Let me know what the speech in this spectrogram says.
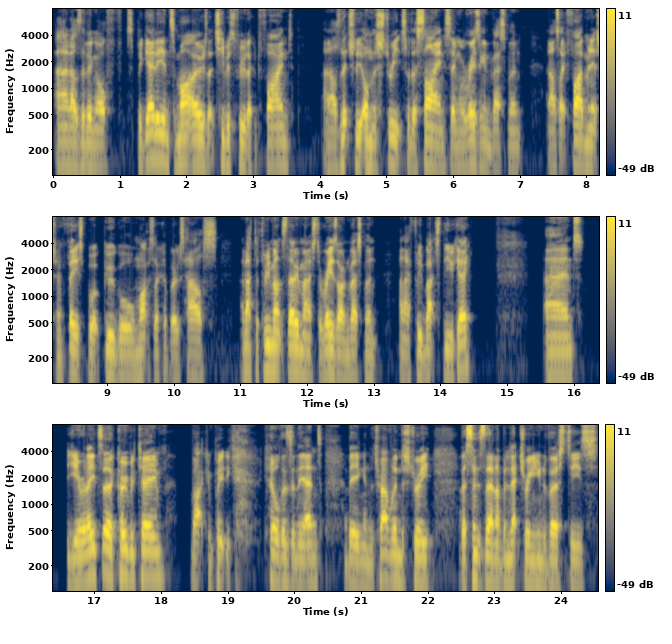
And I was living off spaghetti and tomatoes, the cheapest food I could find. And I was literally on the streets with a sign saying we're raising investment. And I was like five minutes from Facebook, Google, Mark Zuckerberg's house. And after three months there, we managed to raise our investment. And I flew back to the UK. And a year later, COVID came. That completely killed us in the end, being in the travel industry. But since then, I've been lecturing in universities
